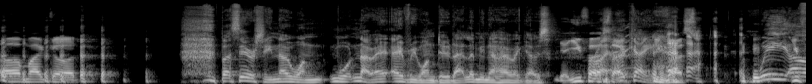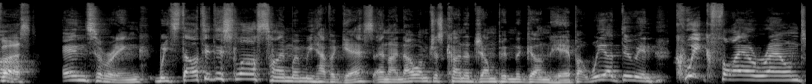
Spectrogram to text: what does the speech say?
oh my god. but seriously, no one, well, no, everyone do that. Let me know how it goes. Yeah, you first. Right, okay. You first. We are first. entering. We started this last time when we have a guest, and I know I'm just kind of jumping the gun here, but we are doing quick fire round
